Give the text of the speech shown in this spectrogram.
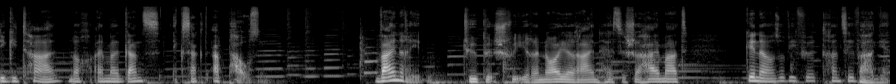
digital noch einmal ganz exakt abpausen. Weinreben, typisch für ihre neue rheinhessische Heimat, genauso wie für Transsilvanien.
